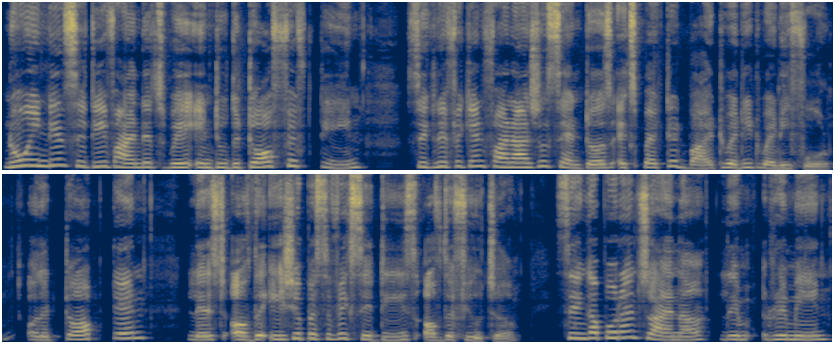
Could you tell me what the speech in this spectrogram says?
No Indian city finds its way into the top 15 significant financial centers expected by 2024 or the top 10 list of the Asia Pacific cities of the future. Singapore and China remain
